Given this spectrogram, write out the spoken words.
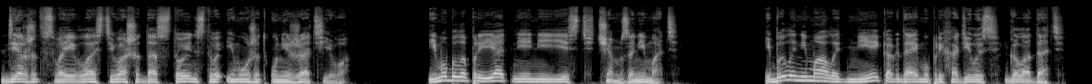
держит в своей власти ваше достоинство и может унижать его. Ему было приятнее не есть, чем занимать. И было немало дней, когда ему приходилось голодать.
